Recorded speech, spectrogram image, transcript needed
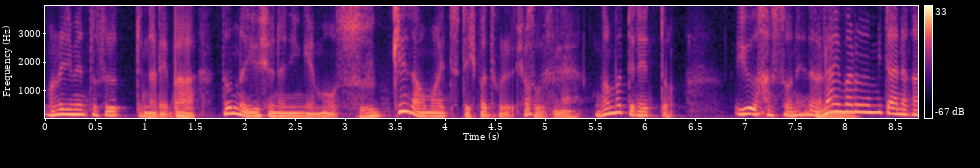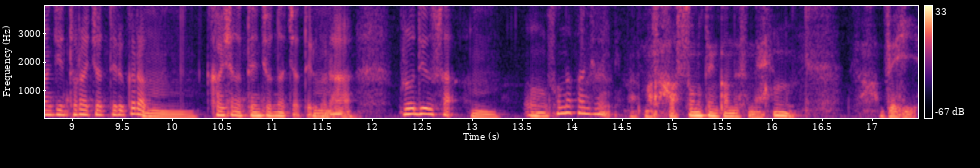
マネジメントするってなればどんな優秀な人間もすっげえなお前っつって引っ張ってくれるでしょ。そうですね。頑張ってねという発想ね。だからライバルみたいな感じに捉えちゃってるから、ん。会社が店長になっちゃってるから、プロデューサー、うん、うん、そんな感じがいいね。まず発想の転換ですね。うんぜひ、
